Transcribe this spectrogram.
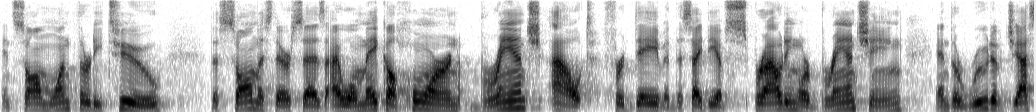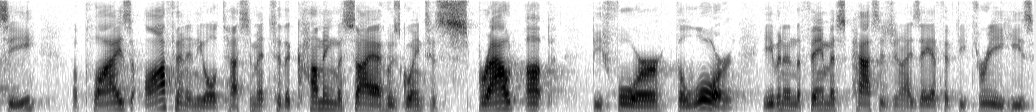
In Psalm 132, the psalmist there says, I will make a horn branch out for David. This idea of sprouting or branching and the root of Jesse applies often in the Old Testament to the coming Messiah who's going to sprout up before the Lord. Even in the famous passage in Isaiah 53, he's,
